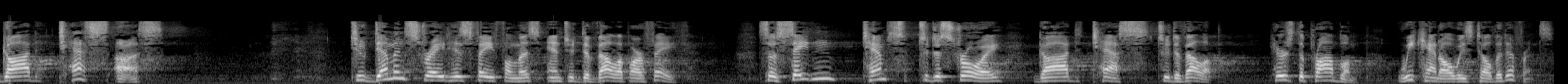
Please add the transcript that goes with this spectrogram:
God tests us to demonstrate his faithfulness and to develop our faith. So Satan tempts to destroy, God tests to develop. Here's the problem. We can't always tell the difference.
